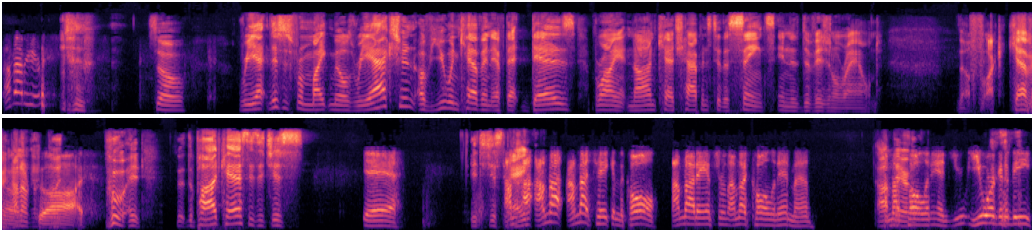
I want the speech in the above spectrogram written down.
I'm out of here. So, rea- this is from Mike Mills. Reaction of you and Kevin if that Dez Bryant non-catch happens to the Saints in the divisional round. No, fuck, Kevin. I oh don't know. God. Who- it- The, the podcast is it just? Yeah. It's just. I'm, ang- I, I'm not. I'm not taking the call. I'm not answering. I'm not calling in, man. I'm, I'm not there. calling in. You you are going to be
